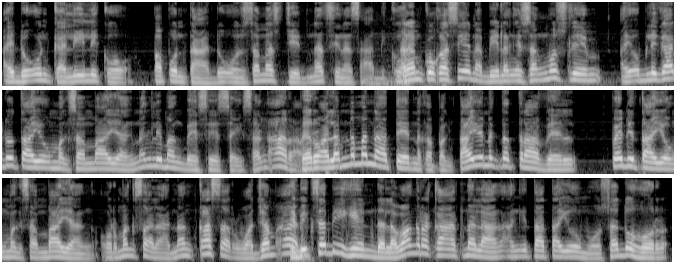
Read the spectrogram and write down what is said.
ay doon ka liliko papunta doon sa masjid na sinasabi ko. Alam ko kasi na bilang isang Muslim ay obligado tayong magsambayang ng limang beses sa isang araw. Pero alam naman natin na kapag tayo nagta-travel, pwede tayong magsambayang or magsala ng kasar wa jam'an. Ibig sabihin, dalawang rakaat na lang ang itatayo mo sa duhur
